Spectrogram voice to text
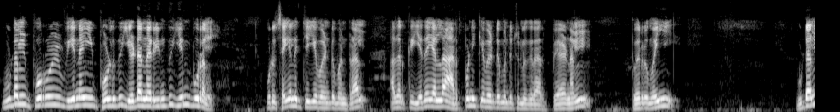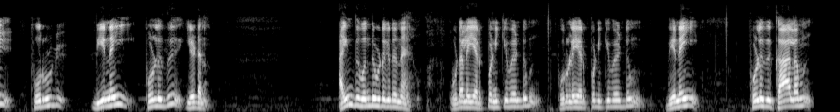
உடல் பொருள் வினை பொழுது இடனறிந்து இன்புறல். ஒரு செயலை செய்ய வேண்டுமென்றால் அதற்கு எதையெல்லாம் அர்ப்பணிக்க வேண்டும் என்று சொல்லுகிறார்? பேணல் பெருமை உடல் பொருள் வினை பொழுது இடன். ஐந்து வந்து விடுகின்றன. உடலை அர்ப்பணிக்க வேண்டும் பொருளை அர்ப்பணிக்க வேண்டும் வினை பொழுது காலம்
